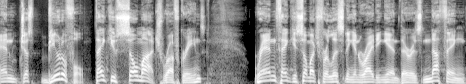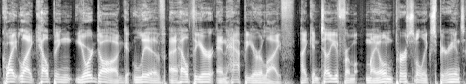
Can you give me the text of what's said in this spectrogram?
and just beautiful. Thank you so much, Ruff Greens. Ren, thank you so much for listening and writing in. There is nothing quite like helping your dog live a healthier and happier life. I can tell you from my own personal experience,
